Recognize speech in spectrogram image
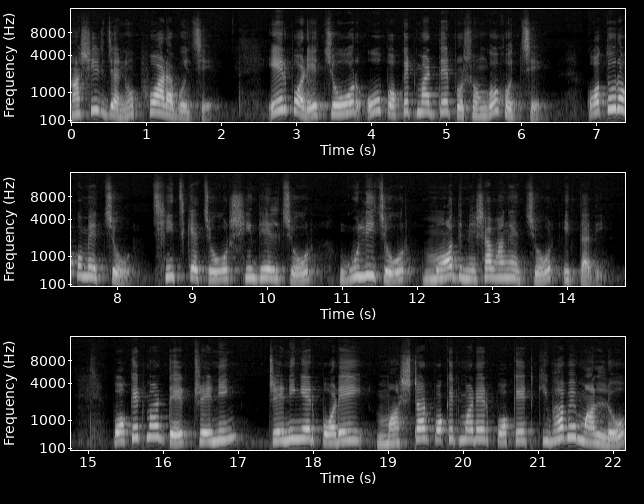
হাসির যেন ফোয়ারা বইছে। এরপরে চোর ও পকেটমারদের প্রসঙ্গ হচ্ছে। কত রকমের চোর? ছিঁচকে চোর, সিঁধেল চোর, গুলি চোর, মদ, নেশা ভাঙের চোর ইত্যাদি। পকেটমারদের ট্রেনিং, ট্রেনিংয়ের পরেই মাস্টার পকেটমারের পকেট কীভাবে মারল?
